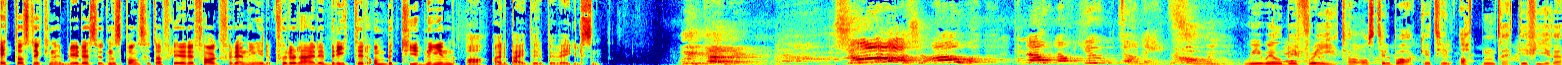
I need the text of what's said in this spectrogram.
Et av stykkene blir dessuten sponset av flere fagforeninger for å lære briter om betydningen av arbeiderbevegelsen. We Will Be Free tar oss tilbake til 1834.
